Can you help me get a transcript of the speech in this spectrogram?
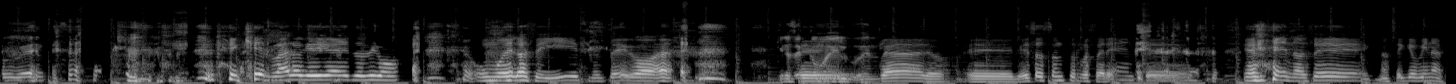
pues, weón. Qué raro que diga eso, así como un modelo a seguir, no sé, como... Quiero ser como Eh, él, weón. Claro, eh, esos son tus referentes. no sé, no sé qué opinar.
